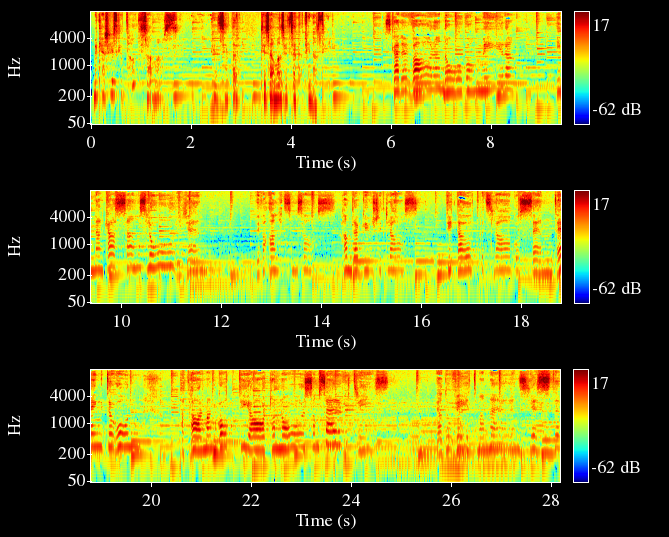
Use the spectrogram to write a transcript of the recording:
Men kanske vi ska ta tillsammans ett sätt att, tillsammans ett sätt att finnas till. Ska det vara någon mera innan kassan slår igen? Det var allt som sades. Han drack ur sitt glas, titta upp ett slag och sen tänkte hon att har man gått i 18 år som servitris ja, då vet man när ens gäster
